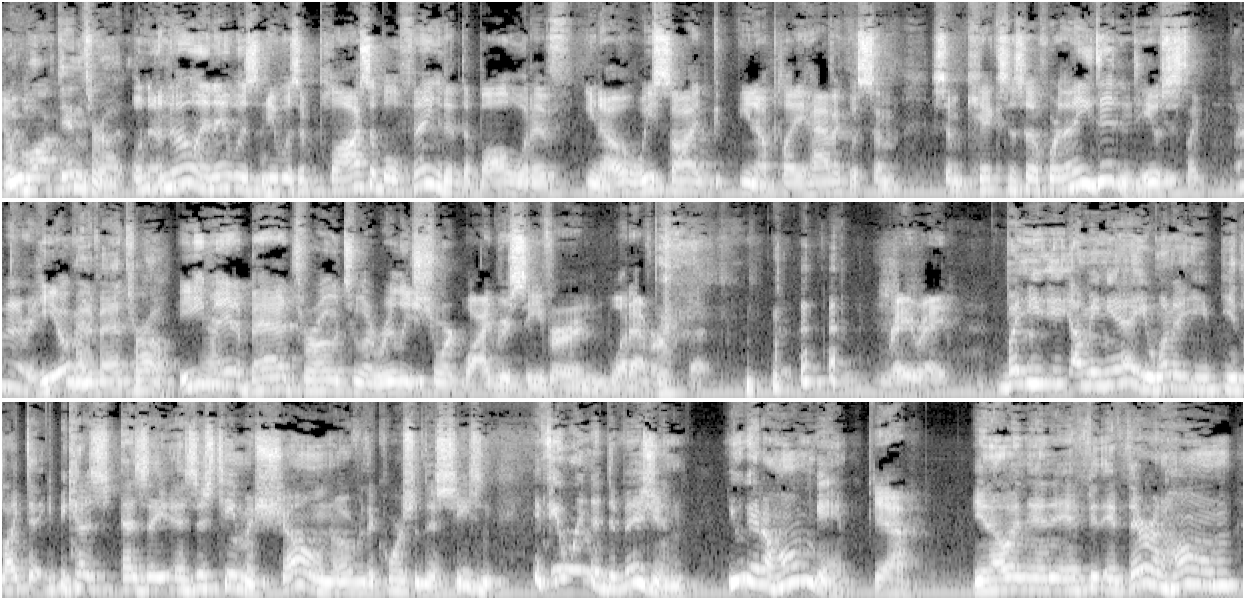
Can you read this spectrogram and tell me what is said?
and we walked in through it. well, no, no, and it was it was a plausible thing that the ball would have, you know, we saw it, you know, play havoc with some some kicks and so forth, and he didn't. He was just like, whatever. He over, Made a bad throw. he Yeah. made a bad throw to a really short wide receiver and whatever. But Ray Ray, But you, I mean, yeah, you want to, you, you'd like to, because as they, as this team has shown over the course of this season, if you win the division, you get a home game. yeah, You know, and, and if if they're at home,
